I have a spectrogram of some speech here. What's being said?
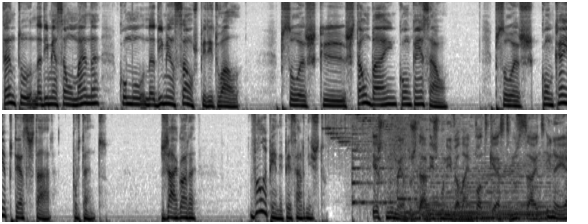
tanto na dimensão humana como na dimensão espiritual. Pessoas que estão bem com quem são. Pessoas com quem apetece estar, portanto. Já agora, vale a pena pensar nisto. Este momento está disponível em podcast no site e na app.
